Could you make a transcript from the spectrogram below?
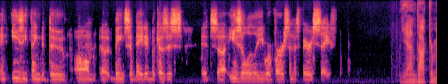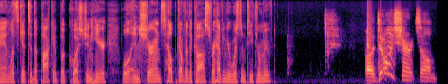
an easy thing to do, um, uh, being sedated because it's, it's uh, easily reversed and it's very safe. Yeah, and Dr. Mann, let's get to the pocketbook question here. Will insurance help cover the cost for having your wisdom teeth removed? Uh, dental insurance um,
